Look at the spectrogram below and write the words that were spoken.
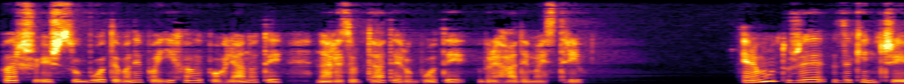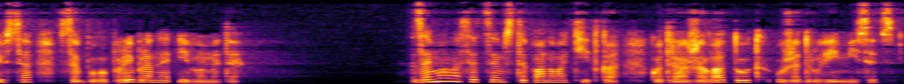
Першої ж суботи вони поїхали поглянути на результати роботи бригади майстрів. Ремонт уже закінчився, все було прибране і вимите. Займалася цим Степанова тітка, котра жила тут уже другий місяць.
